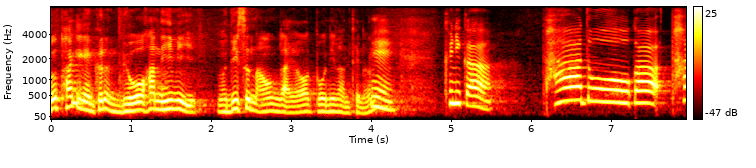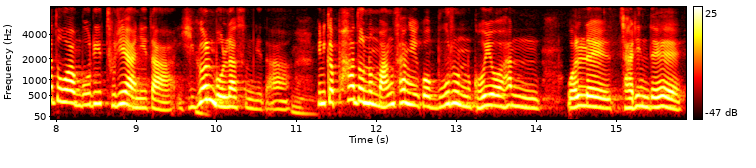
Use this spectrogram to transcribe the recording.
법화경에 그런 묘한 힘이 어디서 나온가요? 본인한테는? 네. 그러니까 파도가 파도와 물이 둘이 아니다. 이걸 몰랐습니다. 그러니까 파도는 망상이고 물은 고요한 원래 자리인데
